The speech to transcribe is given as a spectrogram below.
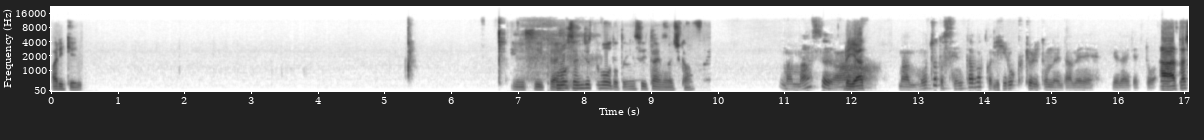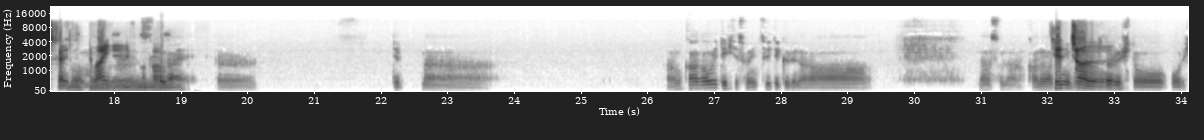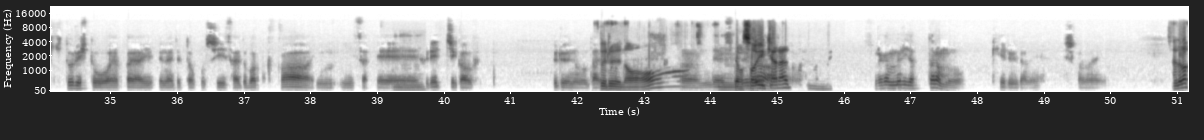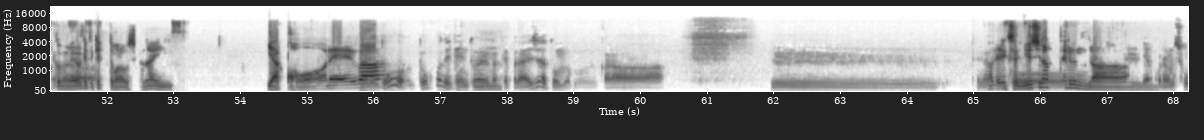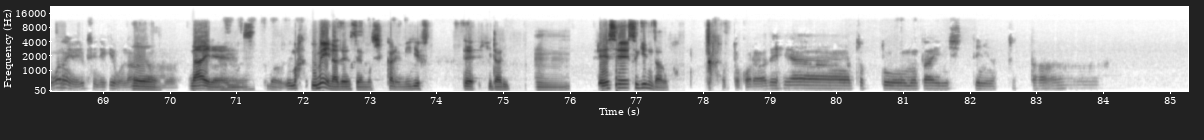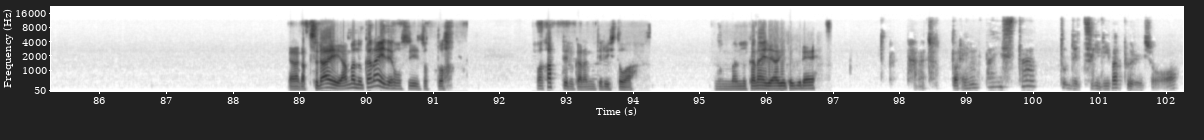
ありけり。飲水タイムうわ、。戦術ボードと飲水タイムの時間。まあ、まずはこれや、まあ、もうちょっとセンターバックは広く距離取んないとダメね、ユナイテッドは。ああ、確かに狭いね。うんわかるわはい。うん。で、まあ、アンカーが降りてきてそれについてくるなら、まあ、その、アンカーの脇にボ蹴っちゃうール引き取る人、ボール引き取る人はやっぱりユナイテッドは欲しいサイドバックか、インインサえーうんフレッチか、ブルーノの誰ブルーの？うん、で、うんでもそういうキャラ？がそれが無理だったらもう、蹴るだね。しかない。サイドバックめがけて蹴ってもらうしかない。いや、これは、どう、どこで点取られるかってやっぱ大事だと思うから、うーん。ってなるとエリクセン見失ってるんだ。うんいや、これはもうしょうがないよ。エリクセンにできることないんだもう。ないね。うま、うめいな、前線もしっかり右振って、左。うん。冷静すぎんだろ。ちょっとこれはデヘアはちょっと重たいにしてになっちゃったないや、なんか辛い。あんま抜かないでほしい、ちょっと。分かってるから見てる人は。うん、まあ、抜かないであげてくれ。ただちょっと連敗スタートで次リバプールでしょ？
